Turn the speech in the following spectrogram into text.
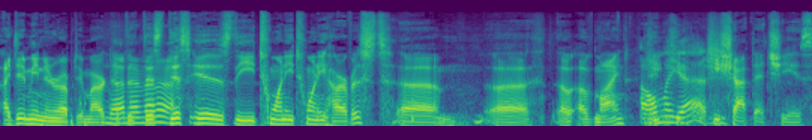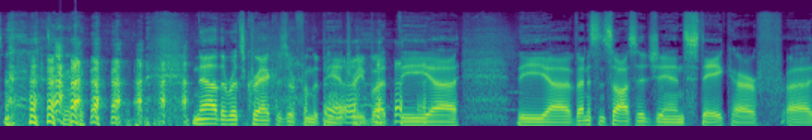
I didn't mean to interrupt you, Mark. No, no, no, this no. this is the 2020 harvest um, uh, of mine. Oh my gosh! He, he shot that cheese. now the Ritz crackers are from the pantry, but the. Uh, the uh, venison sausage and steak are uh,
